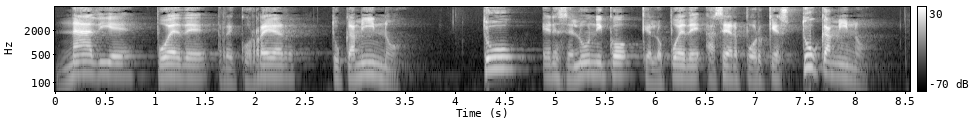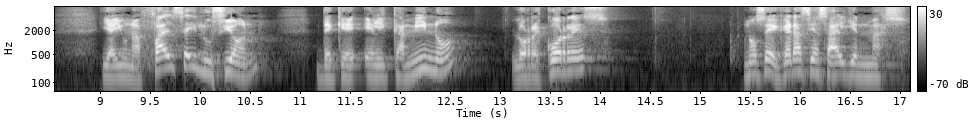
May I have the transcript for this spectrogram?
Nadie puede recorrer tu camino. Tú eres el único que lo puede hacer porque es tu camino y hay una falsa ilusión de que el camino lo recorres, no sé, gracias a alguien más.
